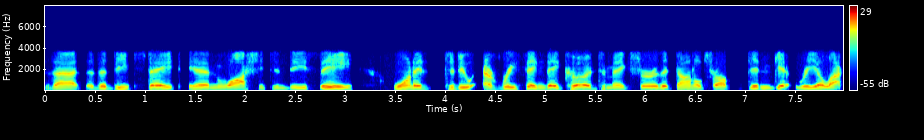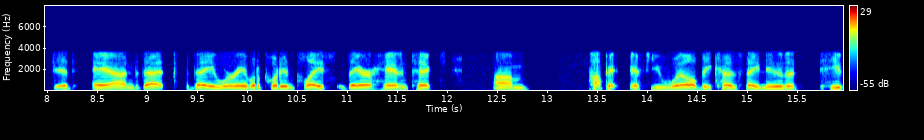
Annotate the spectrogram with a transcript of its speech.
that the deep state in Washington, D.C. wanted to do everything they could to make sure that Donald Trump didn't get reelected and that they were able to put in place their handpicked um, puppet, if you will, because they knew that he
